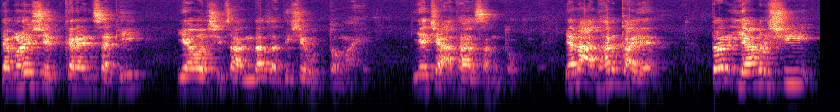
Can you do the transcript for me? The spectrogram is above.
त्यामुळे शेतकऱ्यांसाठी या वर्षीचा अंदाज अतिशय उत्तम आहे. याचे आधार सांगतो. याला आधार काय आहे? तर यावर्षी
